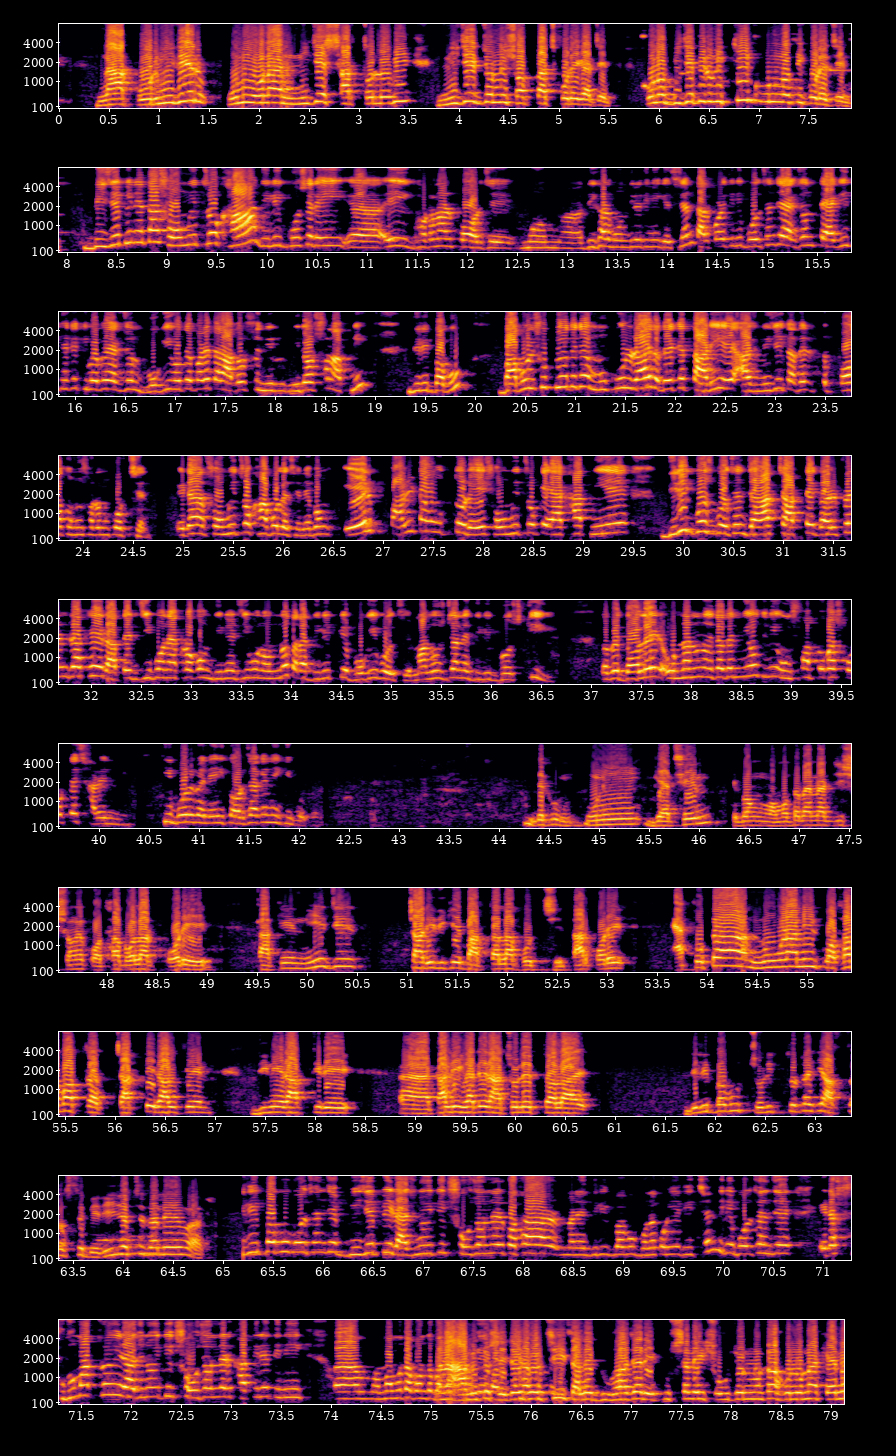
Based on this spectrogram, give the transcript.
না কর্মীদের, উনি ওনার নিজের স্বার্থলোভী, নিজের জন্য সব কাজ করে গেছেন। কোন বিজেপির উনি কি উন্নতি করেছেন? বিজেপি নেতা সৌমিত্র খা, দিলীপ ঘোষের এই এই ঘটনার পর যে দীঘার মন্দিরে তিনি গেছিলেন, তারপরে তিনি বলছেন যে একজন ত্যাগী থেকে কীভাবে একজন ভোগী হতে পারে তার আদর্শ নিদর্শন আপনি দিলীপ বাবু বাবুল সুপ্রিয় থেকে মুকুল রায় তাদেরকে তাড়িয়ে আজ নিজেই তাদের পথ অনুসরণ করছেন। এটা সৌমিত্র খাঁ বলেছেন এবং এর পাল্টা উত্তরে সৌমিত্রকে এক হাত নিয়ে দিলীপ ঘোষ বলছেন, যারা চারটে গার্লফ্রেন্ড রাখে, রাতের জীবন একরকম, দিনের জীবন অন্য, তারা দিলীপকে ভোগী বলছে। মানুষ জানে দিলীপ ঘোষ কি। তবে দলের অন্যান্য নেতাদের নিয়েও তিনি উষ্মা প্রকাশ করতে ছাড়েননি। কি বলবেন? এই তরজাকে নিয়ে কি বলবেন? দেখুন, উনি গেছেন এবং মমতা ব্যানার্জির সঙ্গে কথা বলার পরে তাকে নিয়ে যে চারিদিকে বার্তালাপ হচ্ছে, তারপরে এতটা নোংরামির কথাবার্তা চারটে গার্লফ্রেন্ড দিনে রাত্রিরে কালীঘাটের আঁচলের তলায়, দিলীপবাবুর চরিত্রটা কি আস্তে আস্তে বেরিয়ে যাচ্ছে তাহলে এবার? দিলীপ বাবু বলছেন যে বিজেপি রাজনৈতিক সৌজন্যের কথা মানে দিলীপ বাবু মনে করিয়ে দিচ্ছেন। তিনি বলছেন যে এটা শুধুমাত্রই রাজনৈতিক সৌজন্যের খাতিরে তিনি আহ, মমতা বন্দ্যোপাধ্যায় আমি তো সেটাই বলছি তাহলে দু একুশ সালে এই সৌজন্যটা হলো না কেন?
